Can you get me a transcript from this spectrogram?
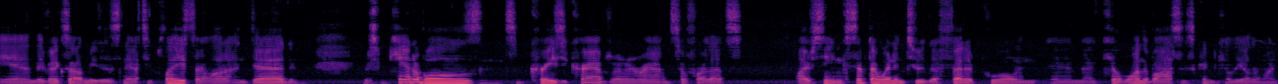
and they've exiled me to this nasty place. There are a lot of undead, and there's some cannibals and some crazy crabs running around. So far, that's all I've seen, except I went into the fetid pool and, and killed one of the bosses, couldn't kill the other one.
